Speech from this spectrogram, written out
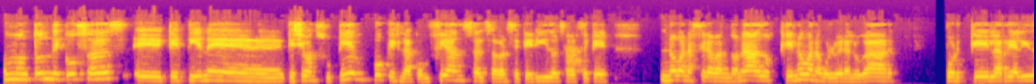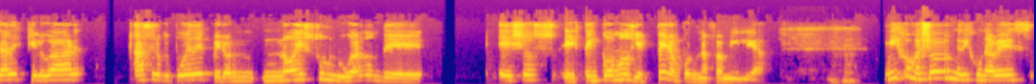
un montón de cosas eh, que tiene, que llevan su tiempo, que es la confianza, el saberse querido, el saberse que no van a ser abandonados, que no van a volver al hogar, porque la realidad es que el hogar hace lo que puede, pero no es un lugar donde ellos estén cómodos y esperan por una familia. Uh -huh. Mi hijo mayor me dijo una vez,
